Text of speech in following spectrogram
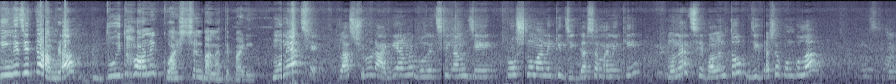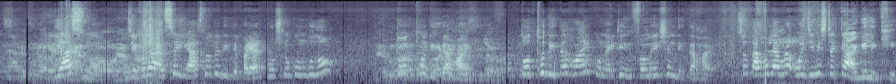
ইংরেজিতে আমরা দুই ধরনের কোয়েশ্চেন বানাতে পারি। মনে আছে? ক্লাস শুরুর আগে আমরা বলেছিলাম যে, প্রশ্ন মানে কি, জিজ্ঞাসা মানে কি? মনে আছে? বলেন তো, জিজ্ঞাসা কোনগুলো? ইয়াস নো যেগুলো অ্যান্সার ইয়াস দিতে পারে। আর প্রশ্ন কোনগুলো? তথ্য দিতে হয়। তথ্য দিতে হয়, কোনো একটি ইনফরমেশন দিতে হয়। সো তাহলে আমরা ওই জিনিসটাকে আগে লিখি।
